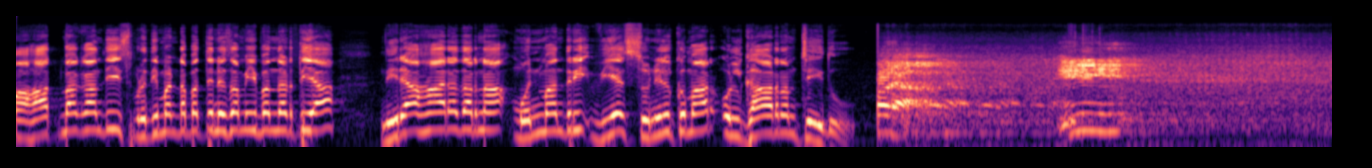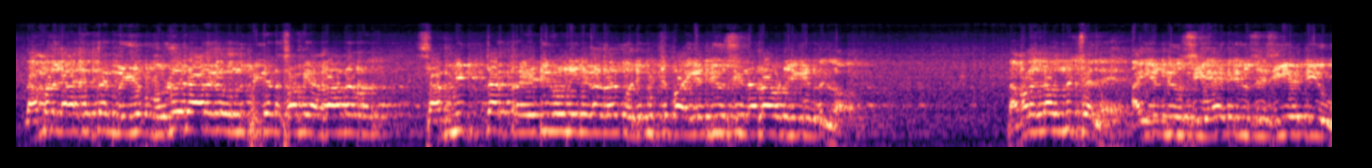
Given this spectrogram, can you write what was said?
മഹാത്മാഗാന്ധി സ്മൃതി മണ്ഡപത്തിന് സമീപം നടത്തിയ നിരാഹാര ധർണ മുൻ മന്ത്രി വി എസ് സുനിൽകുമാർ ഉദ്ഘാടനം ചെയ്തു. ഈ നമ്മുടെ രാജ്യത്തെ മുഴുവൻ ആളുകൾ ഒന്നിപ്പിക്കേണ്ട സമയം അതാണ്. സംയുക്ത ട്രേഡ് യൂണിയനുകൾ ഒരുമിച്ച് I N D U C നടപടിക്കുന്നുണ്ടല്ലോ നമ്മളെല്ലാം ഒന്നിച്ചല്ലേ? I N D U C A D U C C A D U.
